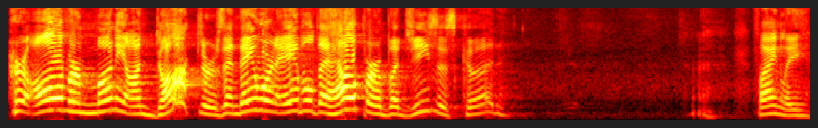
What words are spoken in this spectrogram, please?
her all of her money on doctors and they weren't able to help her, but Jesus could. Finally,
